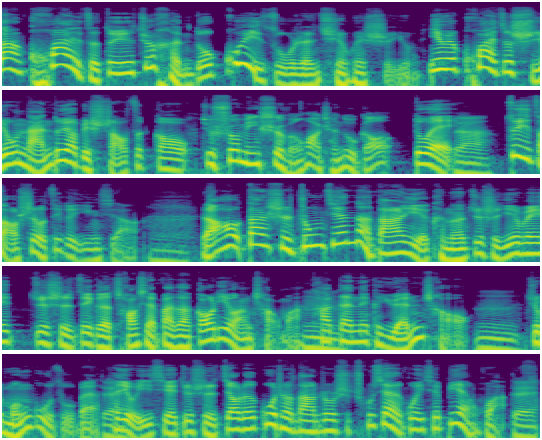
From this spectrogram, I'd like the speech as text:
但筷子对于就很多贵族人群会使用，因为筷子使用难度要比勺子高，就说明是文化程度高，对对。吧？最早是有这个影响，然后但是中间呢，当然也可能就是因为就是这个朝鲜半岛高丽王朝嘛，它嗯跟那个元朝嗯，就蒙古族呗，对。它有一些就是交流的过程当中是出现过一些变化，对。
